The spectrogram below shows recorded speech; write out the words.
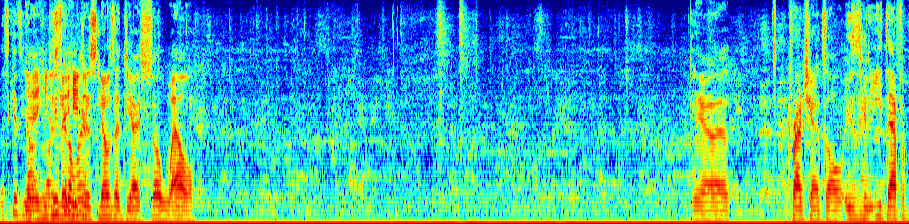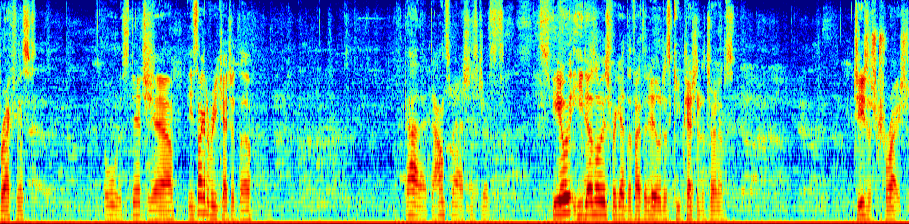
this kid's young. Yeah, you he know, just he's gonna he learn. just knows that DI so well. Yeah, crowd chants all. He's gonna eat that for breakfast. Oh, the stitch. Yeah, he's not gonna re-catch it though. God, that down smash is just. He he does always forget the fact that he'll just keep catching the turnips. Jesus Christ.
